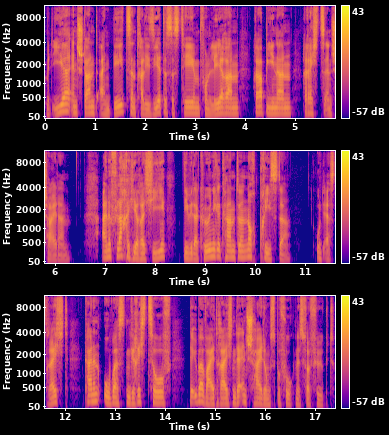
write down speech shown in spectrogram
Mit ihr entstand ein dezentralisiertes System von Lehrern, Rabbinern, Rechtsentscheidern. Eine flache Hierarchie, die weder Könige kannte noch Priester. Und erst recht keinen obersten Gerichtshof, der über weitreichende Entscheidungsbefugnis verfügt.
